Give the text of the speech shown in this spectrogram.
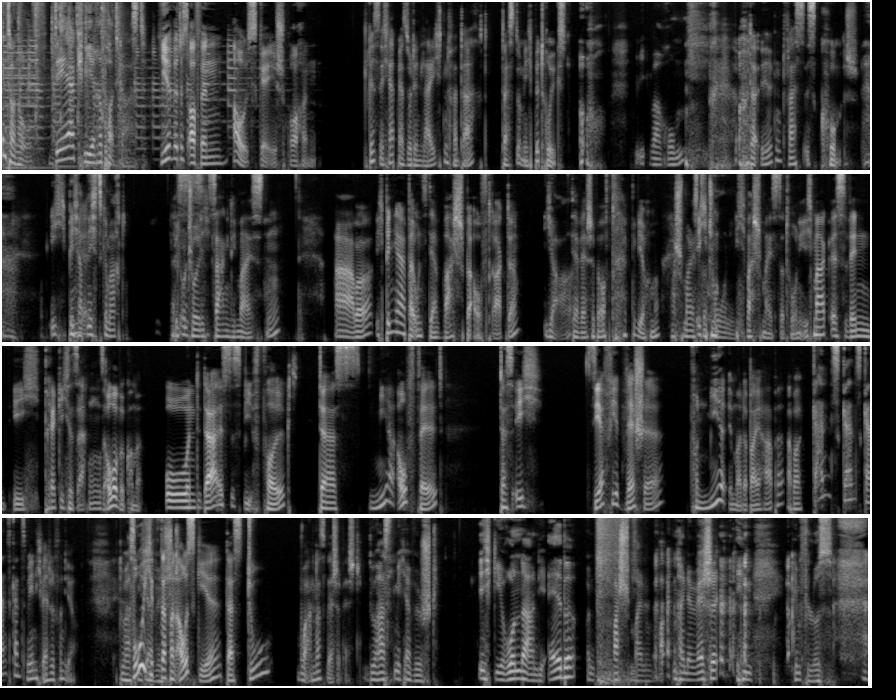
Hinternhof, der queere Podcast. Hier wird es offen ausgesprochen. Chris, ich habe ja so den leichten Verdacht, dass du mich betrügst. Oh, wie, warum? Oder irgendwas ist komisch. Ich bin Ich habe nichts gemacht. bin das unschuldig. Sagen die meisten. Aber ich bin ja bei uns der Waschbeauftragte, Ja, der Wäschebeauftragte, wie auch immer. Waschmeister Ich, Toni. ich Waschmeister Toni. Ich mag es, wenn ich dreckige Sachen sauber bekomme. Und da ist es wie folgt, dass mir auffällt, dass ich sehr viel Wäsche von mir immer dabei habe, aber ganz, ganz, ganz, ganz wenig Wäsche von dir. du hast Wo ich jetzt erwischt. davon ausgehe, dass du woanders Wäsche wäscht. Du hast mich erwischt. Ich gehe runter an die Elbe und wasch mein, meine Wäsche in, im Fluss.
